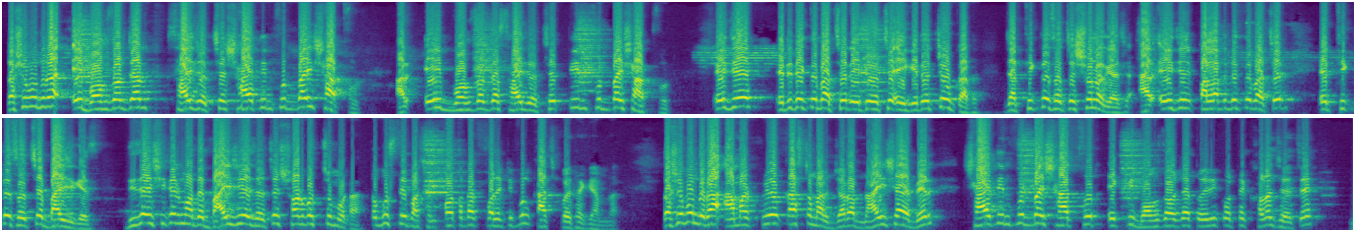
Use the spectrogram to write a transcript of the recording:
দর্শক বন্ধুরা, এই বক্স দরজার সাইজ হচ্ছে সাড়ে তিন ফুট বাই সাত ফুট। আর এই বক্স দরজার সাইজ হচ্ছে তিন ফুট বাই সাত ফুট। এই যে এটি দেখতে পাচ্ছেন, এটি হচ্ছে এই গেটের চৌকাঠ, যার থিকনেস হচ্ছে ষোলো গেজ আর এই যে পাল্লাটি দেখতে পাচ্ছেন, এর থিকনেস হচ্ছে বাইশ গেজ ডিজাইন শিটের মধ্যে বাইশ গেজ হচ্ছে সর্বোচ্চ মোটা। তো বুঝতেই পারছেন কতটা কোয়ালিটিফুল কাজ করে থাকি আমরা। দর্শক বন্ধুরা, আমার প্রিয় কাস্টমার জনাব নাহি সাহেবের সাড়ে তিন ফুট বাই সাত ফুট একটি বক্স দরজা তৈরি করতে খরচ হয়েছে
